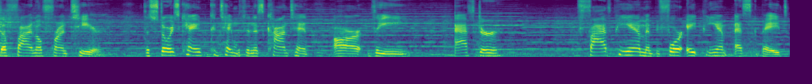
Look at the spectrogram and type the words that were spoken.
The final frontier. The stories came, contained within this content are the after 5 p.m. and before 8 p.m. escapades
